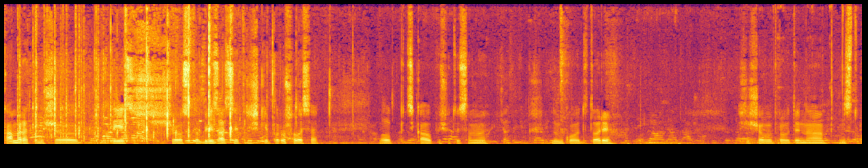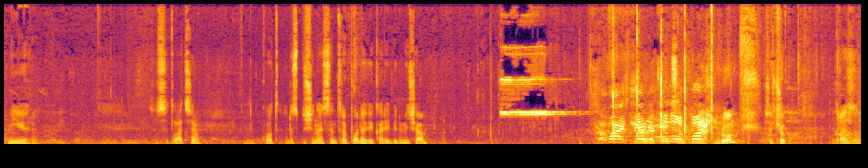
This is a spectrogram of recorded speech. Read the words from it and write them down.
камера, тому що здається, що стабілізація трішки порушилася. Було б цікаво почути саме думку аудиторії. Чи що виправити на наступні ігри? Цю ситуацію. Код розпочинає з центра поля, Вікарій біля м'яча. Давай, гру. Шевчук одразу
